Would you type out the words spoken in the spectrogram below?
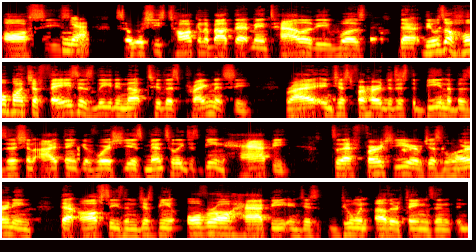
off season. yeah, So what she's talking about that mentality was that there was a whole bunch of phases leading up to this pregnancy, right? And just for her to just to be in the position I think of where she is mentally, just being happy. So that first year of just learning that off season, just being overall happy and just doing other things and, and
